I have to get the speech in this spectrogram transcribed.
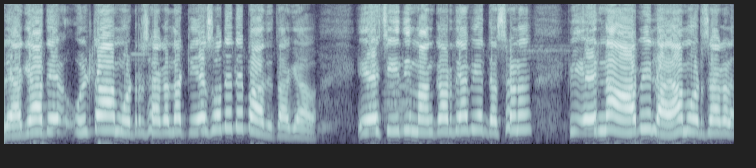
ਲਿਆ ਗਿਆ ਤੇ ਉਲਟਾ ਮੋਟਰਸਾਈਕਲ ਦਾ ਕੇਸ ਉਹਦੇ ਤੇ ਪਾ ਦਿੱਤਾ ਗਿਆ ਵਾ। ਇਸ ਚੀਜ਼ ਦੀ ਮੰਗ ਕਰਦੇ ਆ ਵੀ ਇਹ ਦੱਸਣ ਵੀ ਇਹਨਾਂ ਆਪ ਹੀ ਲਾਇਆ ਮੋਟਰਸਾਈਕਲ।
